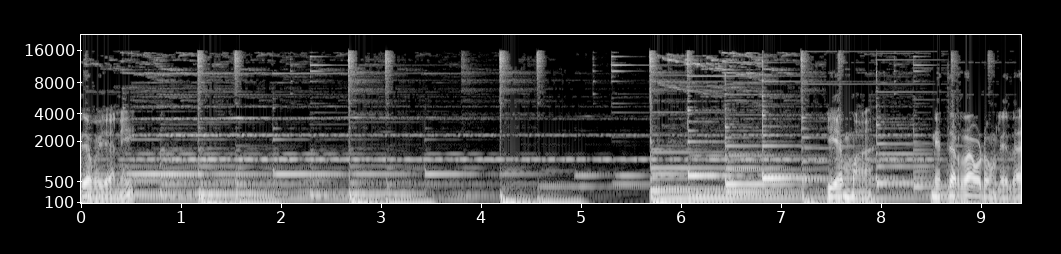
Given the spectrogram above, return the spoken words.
దేవయాని. ఏమ్మా నిద్ర రావడం లేదా?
